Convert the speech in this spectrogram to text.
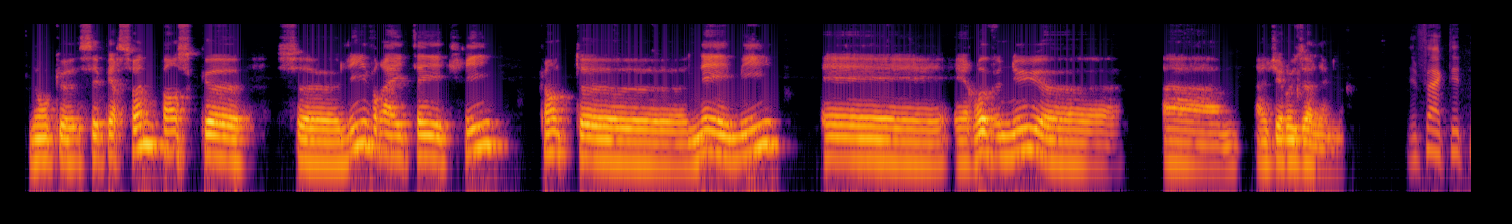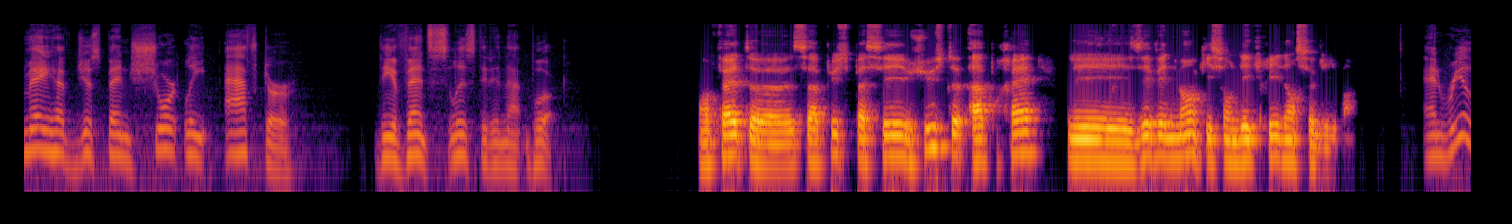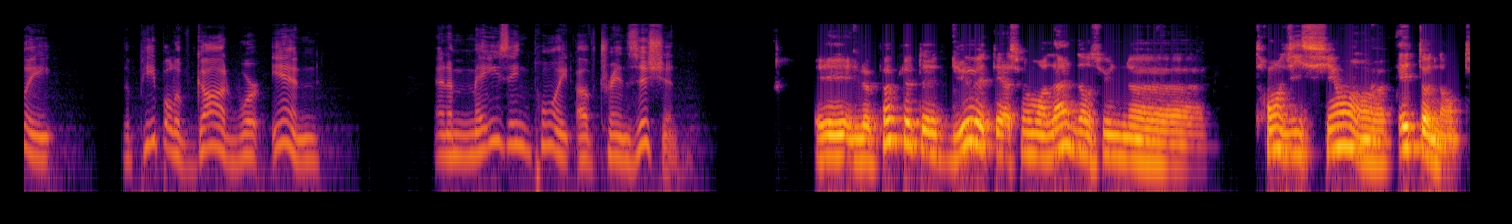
donc, euh, ces personnes pensent que ce livre a été écrit quand euh, Néhémie est, est revenu euh, à, à Jérusalem. In fact, it may have just been shortly after the events listed in that book. En fait, euh, ça a pu se passer juste après les événements qui sont décrits dans ce livre. And really, the people of God were in an amazing point of transition. Et le peuple de Dieu était à ce moment-là dans une euh, transition euh, étonnante.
